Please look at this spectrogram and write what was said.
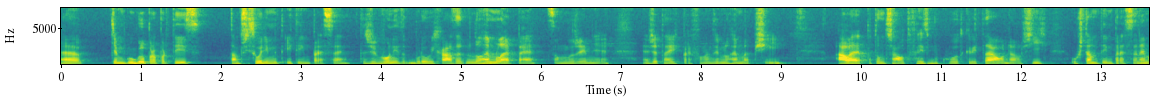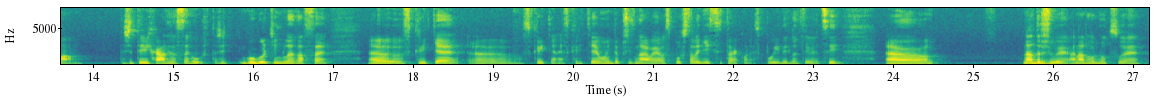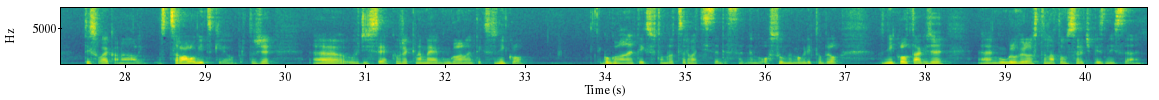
eh, těm Google Properties tam přisvodím i ty imprese, takže oni budou vycházet mnohem lépe, samozřejmě, že ta jejich performance je mnohem lepší, ale potom třeba od Facebooku, od Kryta od dalších už tam ty imprese nemám. Takže ty vychází zase hůř. Takže Google tímhle zase uh, skrytě, uh, skrytě, neskrytě, oni to přiznávají, ale spousta lidí si to jako nespojí tyhle ty věci, uh, nadržuje a nadhodnocuje ty svoje kanály. Zcela logicky, jo, protože uh, už když si jako řekneme, jak Google Analytics vzniklo, Google Analytics v tom roce 2010 nebo 8, nebo kdy to bylo, vzniklo tak, že eh, Google vyrostl na tom search biznise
